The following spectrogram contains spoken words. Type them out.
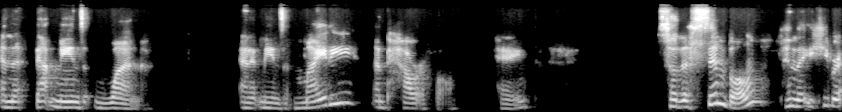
and that that means one, and it means mighty and powerful. Okay. So the symbol in the Hebrew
